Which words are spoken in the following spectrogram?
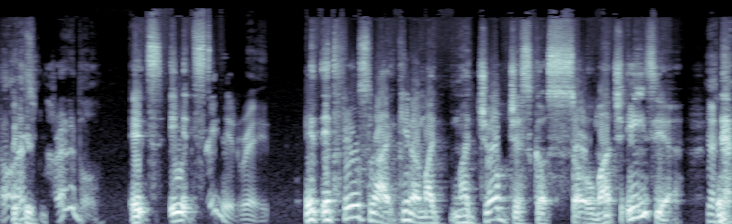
Oh, that's incredible. It's, it's, hit. It, it feels like, you know, my, my job just got so much easier.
